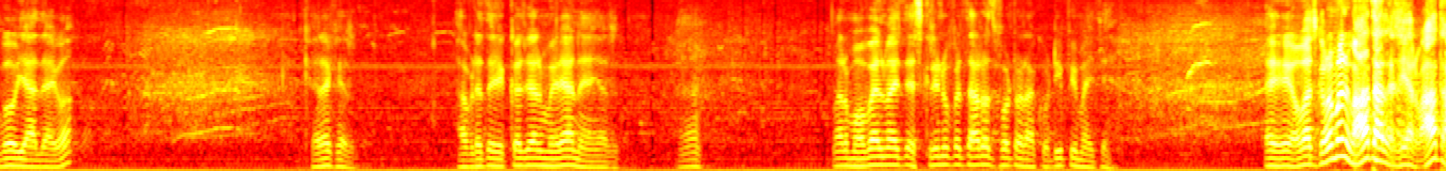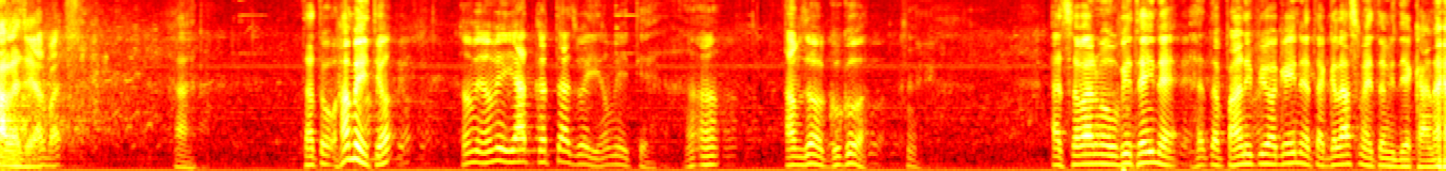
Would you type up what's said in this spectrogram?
બહુ યાદ આવ્યો ખરેખર આપણે તો એક જ વાર મળ્યા ને યાર હા મારા મોબાઈલમાં તે સ્ક્રીન ઉપર તારો જ ફોટો રાખો ડીપીમાં તે એ અવાજ કરો. મને વાત હાલે છે યાર, વાત હાલે છે યાર, ભાઈ. હા. તા તો અમે ત્યો અમે અમે યાદ કરતા જ હોય અમે ત્યાં. આમ જો ગુગો આજ સવારમાં ઊભી થઈને, તો પાણી પીવા ગઈ ને, તો ગ્લાસમાં તમે દેખાણા.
